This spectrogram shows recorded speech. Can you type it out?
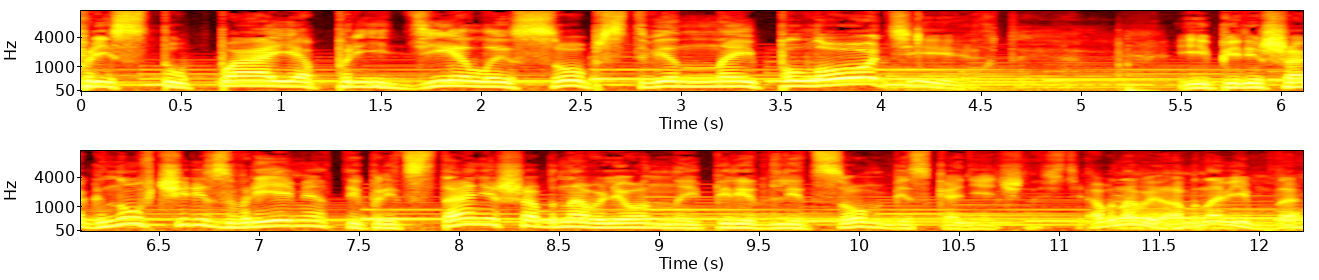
приступая пределы собственной плоти. И перешагнув через время, ты предстанешь обновленной перед лицом бесконечности. Обнови- обновим, да?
